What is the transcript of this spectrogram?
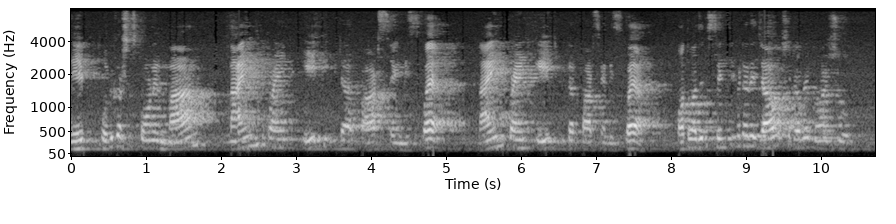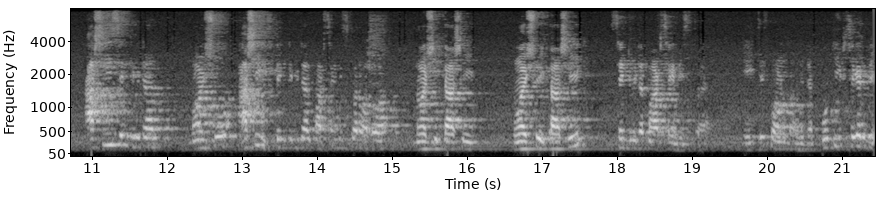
যে অভিকর্ষ স্তরণের মান 9.8 metre per second square 9.8 metre per second square অথবা যদি সেন্টিমিটারে যাও, সেটা হবে 980 centimetre 980 centimetre per second square অথবা 981 981 সেন্টিমিটার পার সেকেন্ড স্কয়ার এই যে ত্বরণটা যেটা প্রতি সেকেন্ডে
